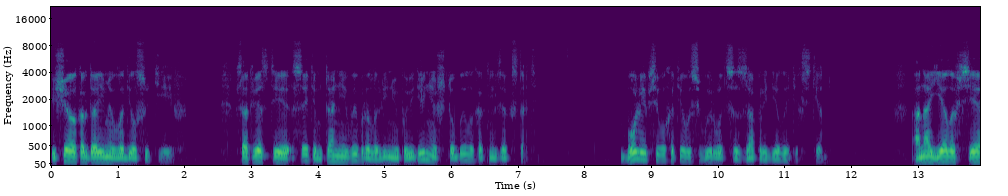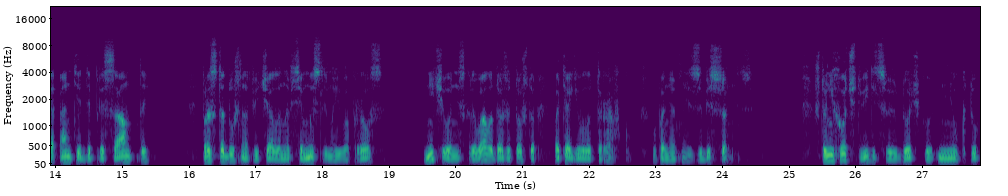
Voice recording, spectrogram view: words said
еще когда ими владел Сутеев. В соответствии с этим Таня и выбрала линию поведения, что было как нельзя кстати. Более всего хотелось вырваться за пределы этих стен. Она ела все антидепрессанты, простодушно отвечала на все мыслимые вопросы, ничего не скрывала, даже то, что потягивала травку, ну, понятно, из-за бессонницы, что не хочет видеть свою дочку Нюкту,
